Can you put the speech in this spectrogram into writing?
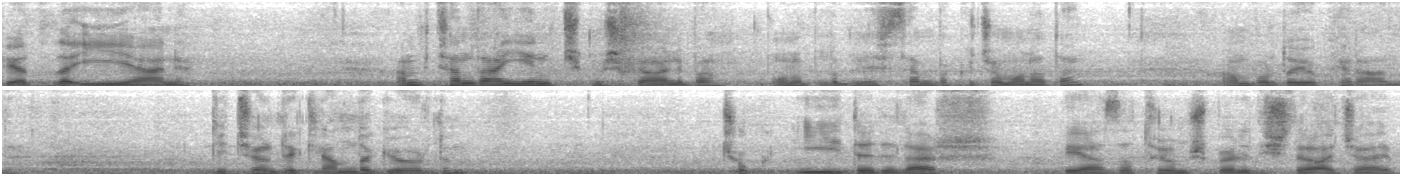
fiyatı da iyi yani. Ama bir tane daha yeni çıkmış galiba. Onu bulabilirsem bakacağım ona da. Ama burada yok herhalde. Geçen reklamda gördüm. Çok iyi dediler. Beyazlatıyormuş böyle dişleri acayip.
